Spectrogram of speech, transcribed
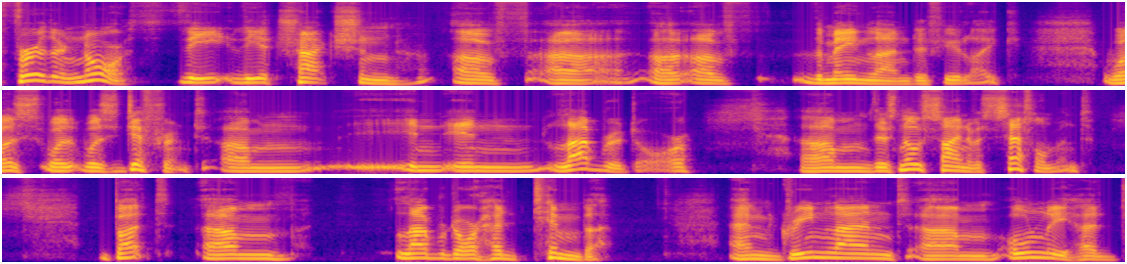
further north, the the attraction of uh, of the mainland, if you like, was was, was different. Um, in in Labrador, um, there's no sign of a settlement, but um, Labrador had timber and Greenland um, only had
